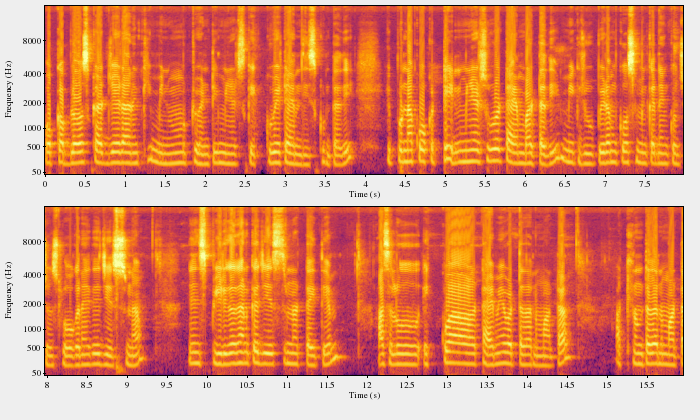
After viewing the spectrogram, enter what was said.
ఒక బ్లౌజ్ కట్ చేయడానికి మినిమం ట్వంటీ మినిట్స్కి ఎక్కువే టైం తీసుకుంటుంది. ఇప్పుడు నాకు ఒక టెన్ మినిట్స్ కూడా టైం పట్టది. మీకు చూపించడం కోసం ఇంకా నేను కొంచెం స్లోగానైతే చేస్తున్నా. నేను స్పీడ్గా కనుక చేస్తున్నట్టయితే అసలు ఎక్కువ టైమే పట్టదనమాట అట్లుంటుందన్నమాట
